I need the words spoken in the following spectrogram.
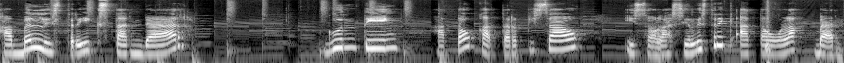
kabel listrik standar, gunting atau cutter pisau, isolasi listrik atau lakban.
